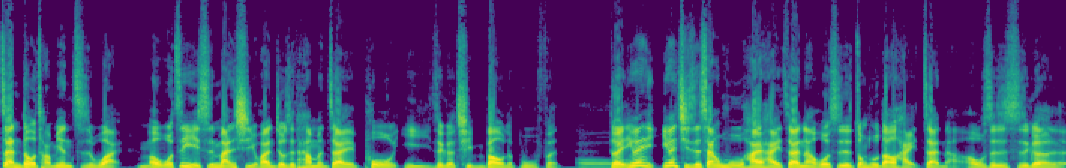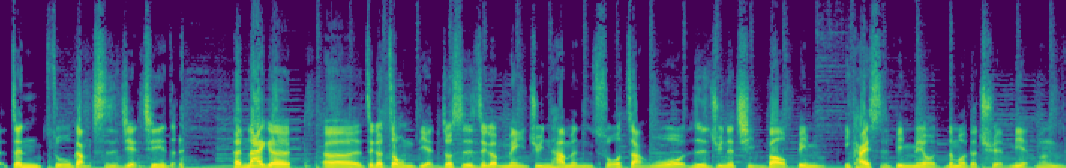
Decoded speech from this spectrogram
战斗场面之外，呃，我自己是蛮喜欢，就是他们在破译这个情报的部分。哦，对，因为因为其实珊瑚海海战啊，或是中途岛海战啊，或是是个珍珠港事件，其实很那个呃，这个重点就是这个美军他们所掌握日军的情报，并一开始并没有那么的全面。嗯。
